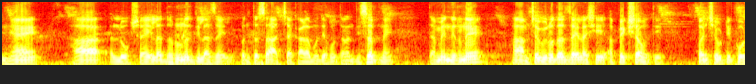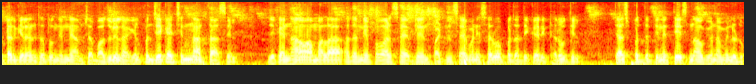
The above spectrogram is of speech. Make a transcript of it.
न्याय हा लोकशाहीला धरूनच दिला जाईल पण तसं आजच्या काळामध्ये होताना दिसत नाही. त्यामुळे निर्णय हा आमच्या विरोधात जाईल अशी अपेक्षा होती. पण शेवटी कोर्टात गेल्यानंतर तो निर्णय आमच्या बाजूला लागेल. पण जे काय चिन्ह आत्ता असेल जे काय नाव आम्हाला आदरणीय पवारसाहेब जयंत पाटील साहेब आणि सर्व पदाधिकारी ठरवतील त्याच पद्धतीने तेच नाव घेऊन आम्ही लढू.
